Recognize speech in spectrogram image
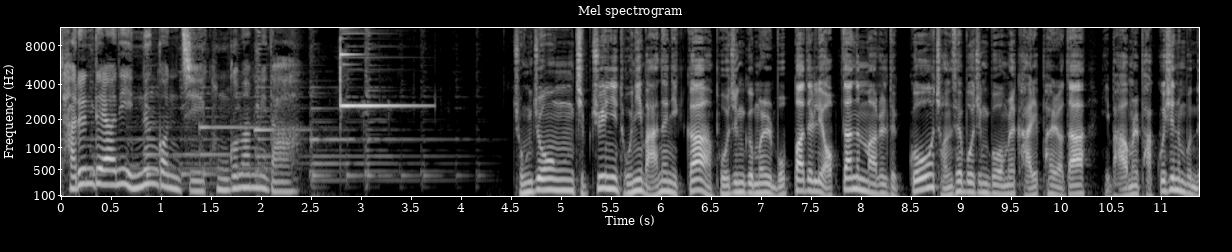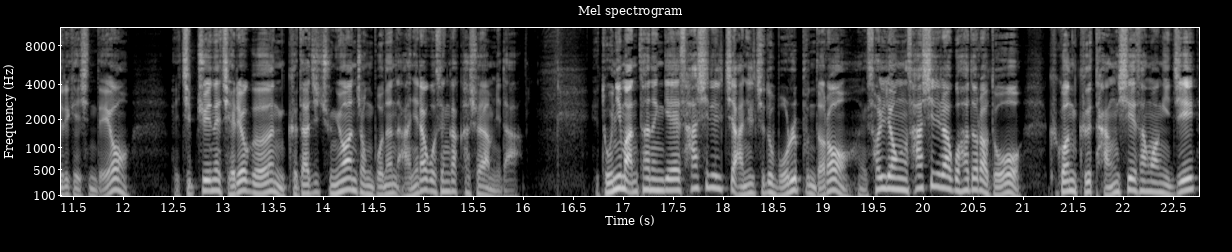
다른 대안이 있는 건지 궁금합니다. 종종 집주인이 돈이 많으니까 보증금을 못 받을 리 없다는 말을 듣고 전세보증보험을 가입하려다 마음을 바꾸시는 분들이 계신데요. 집주인의 재력은 그다지 중요한 정보는 아니라고 생각하셔야 합니다. 돈이 많다는 게 사실일지 아닐지도 모를 뿐더러 설령 사실이라고 하더라도 그건 그 당시의 상황이지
